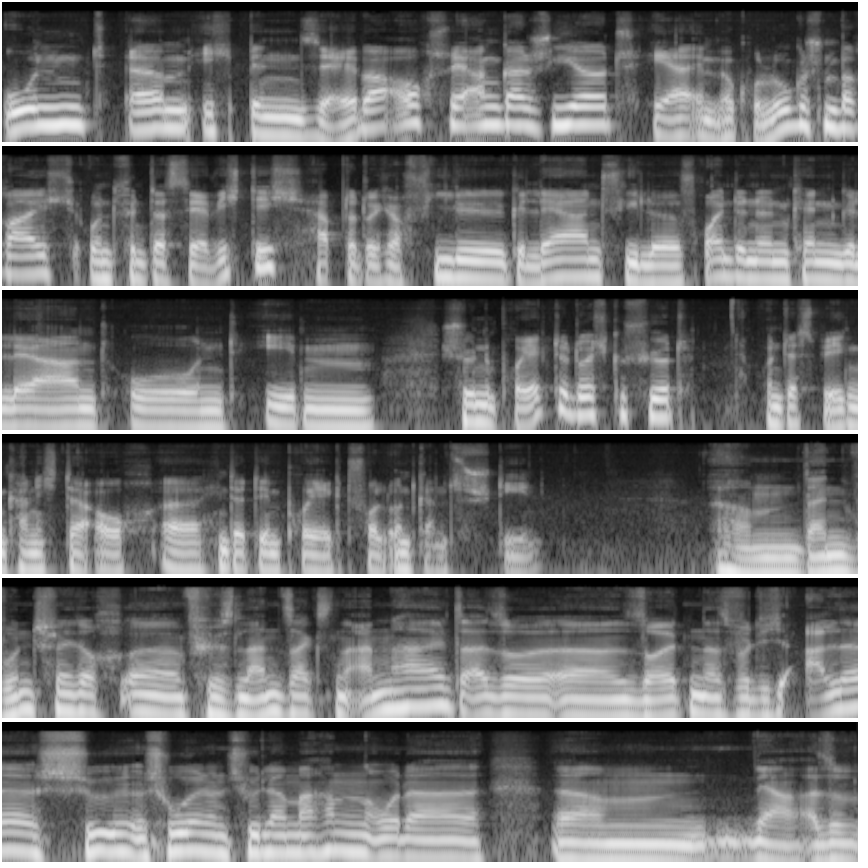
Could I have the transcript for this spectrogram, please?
Und ähm, ich bin selber auch sehr engagiert, eher im ökologischen Bereich und finde das sehr wichtig. Habe dadurch auch viel gelernt, viele Freundinnen kennengelernt und eben schöne Projekte durchgeführt. Und deswegen kann ich da auch äh, hinter dem Projekt voll und ganz stehen. Ähm, dein Wunsch vielleicht auch äh, fürs Land Sachsen-Anhalt? Also äh, sollten das wirklich alle Schu Schulen und Schüler machen? Oder ähm, ja, also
